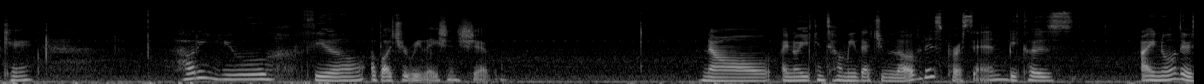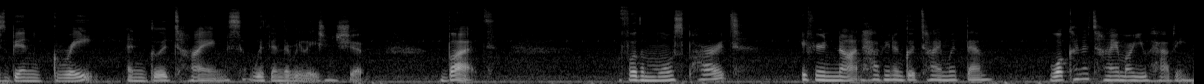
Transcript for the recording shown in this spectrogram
okay? How do you feel about your relationship. Now, I know you can tell me that you love this person because I know there's been great and good times within the relationship. But for the most part, if you're not having a good time with them, what kind of time are you having?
